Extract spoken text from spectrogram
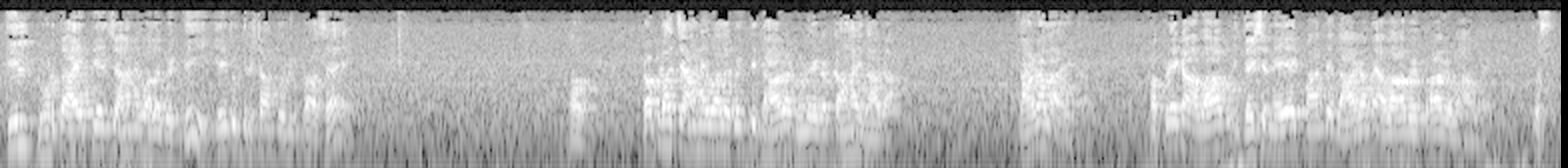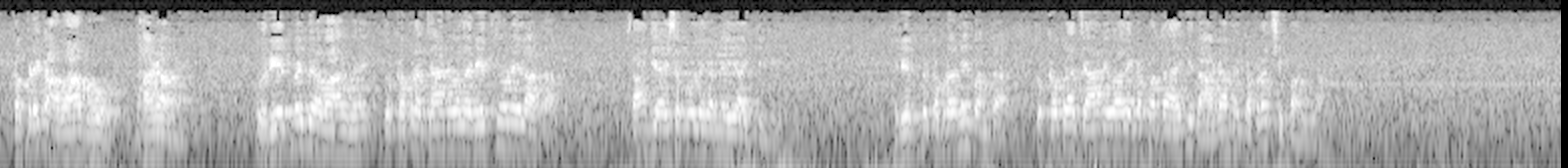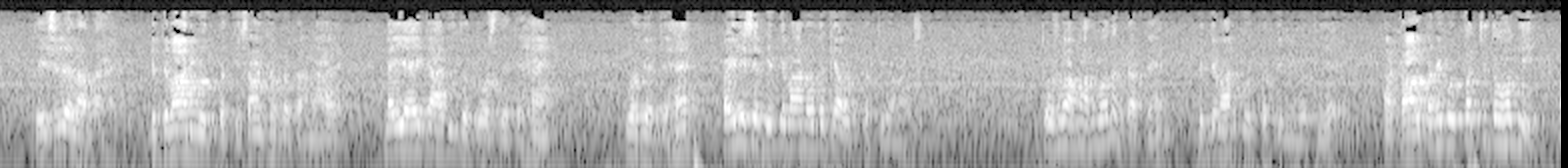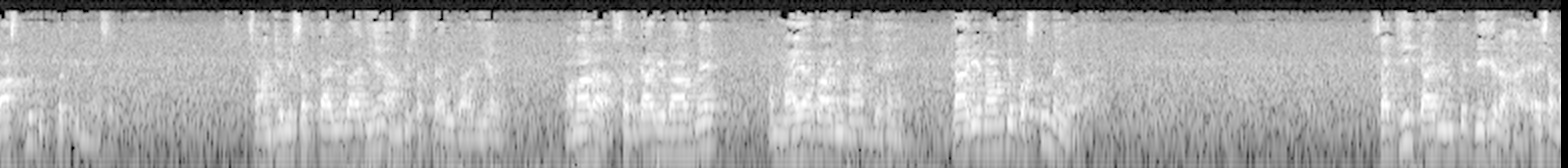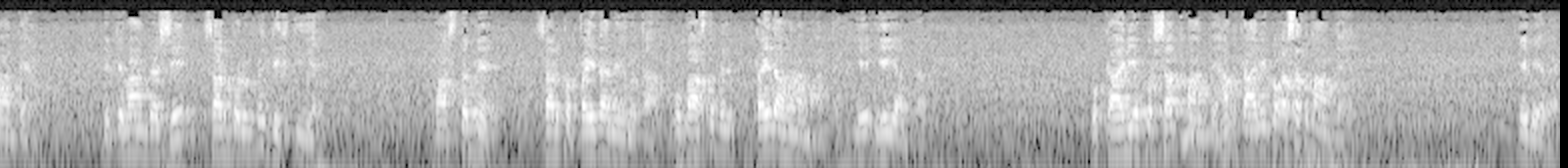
तिल ढूंढता है तेल चाहने वाला व्यक्ति ये तो दृष्टांत उनके पास है। और कपड़ा चाहने वाला व्यक्ति धागा ढूंढेगा, कहाँ है धागा? धागा लाएगा। कपड़े का अभाव, जैसे न्यायिक मानते धागा में अभाव है, प्राग अभाव है। तो कपड़े का अभाव हो, धागा में। तो रेत में भी अभाव है तो कपड़ा चाहने वाला रेत क्यों नहीं लाता? सांख्य ऐसा बोलेगा न्यायिक के लिए। रेत में कपड़ा नहीं बनता। तो कपड़ा चाहने वाले का पता है कि धागा में कपड़ा छिपा हुआ है। तो इसलिए लाता है। विद्यमान की उत्पत्ति, सांख्यों का कहना है। नैयायिक आदि जो दोष देते हैं जो देते हैं। पहले से विद्यमान हो तो क्या उत्पत्ति होना उसकी तो उसको हम अनुमोदन करते हैं। विद्यमान की उत्पत्ति नहीं होती है। काल्पनिक उत्पत्ति तो होगी, वास्तविक उत्पत्ति नहीं हो सकती है। सांख्य भी सत्कार्यवादी है, हम भी सत्कार्यवादी है। हमारा सत्कार्यवाद में हम मायावादी मानते हैं। कार्य नाम के वस्तु नहीं होता। सत ही कार्य रूप में दिख रहा है, ऐसा मानते हैं हम। विद्यमान रस्सी सर्प रूप में दिखती है। वास्तव में सर्प पैदा नहीं होता। वो वास्तव में पैदा होना मानते हैं। ये, यही अंतर वो कार्य को सत मानते हैं। हम कार्य को असत मानते हैं। ये भेद है।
